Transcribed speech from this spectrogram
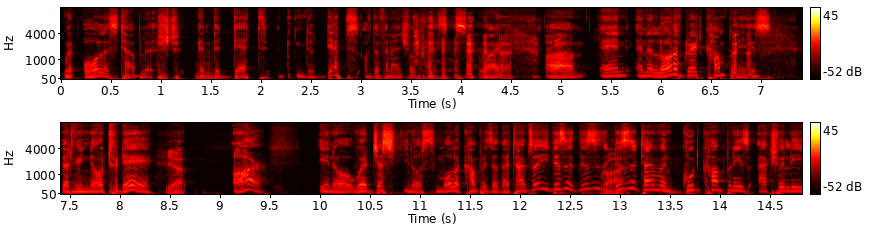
were all established at the depth, the depths of the financial crisis, right? Um, and and a lot of great companies that we know today Yeah. are you know we're just you know smaller companies at that time so this is this is Right. this is a time when good companies actually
